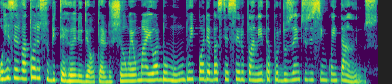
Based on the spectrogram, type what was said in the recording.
O reservatório subterrâneo de Alter do Chão é o maior do mundo e pode abastecer o planeta por 250 anos.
